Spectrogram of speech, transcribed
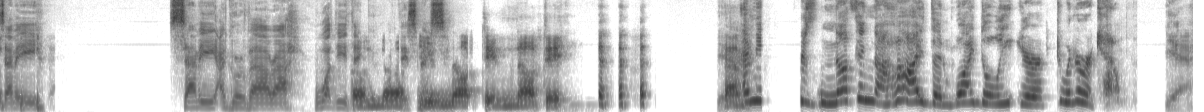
Sammy, Sammy Guevara. What do you think Oh no, this mess? you naughty, naughty. yeah. Um, I mean, there's nothing to hide. Then why delete your Twitter account? Yeah.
